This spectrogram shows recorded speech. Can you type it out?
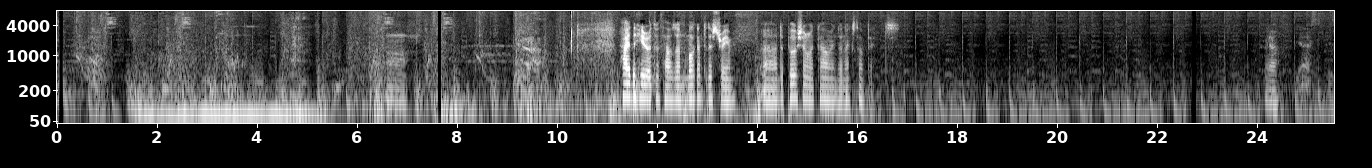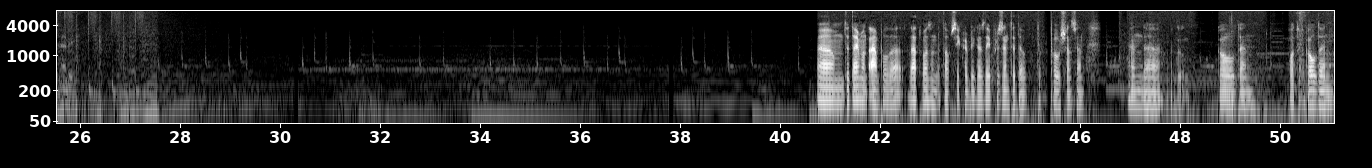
Hi the Hero 2000, welcome to the stream. Uh, the potion will come in the next update. The diamond apple, uh, that wasn't the top secret because they presented the, the potions and and uh, gold and pot of gold and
